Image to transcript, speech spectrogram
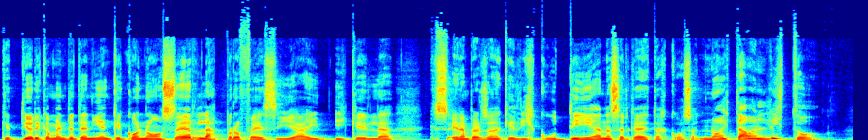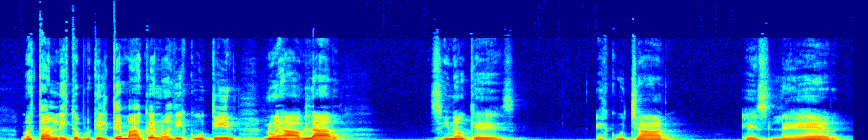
que, teóricamente tenían que conocer las profecías y, que, la, que eran personas que discutían acerca de estas cosas, no estaban listos. No estaban listos, porque el tema acá no es discutir, no es hablar, sino que es escuchar, es leer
